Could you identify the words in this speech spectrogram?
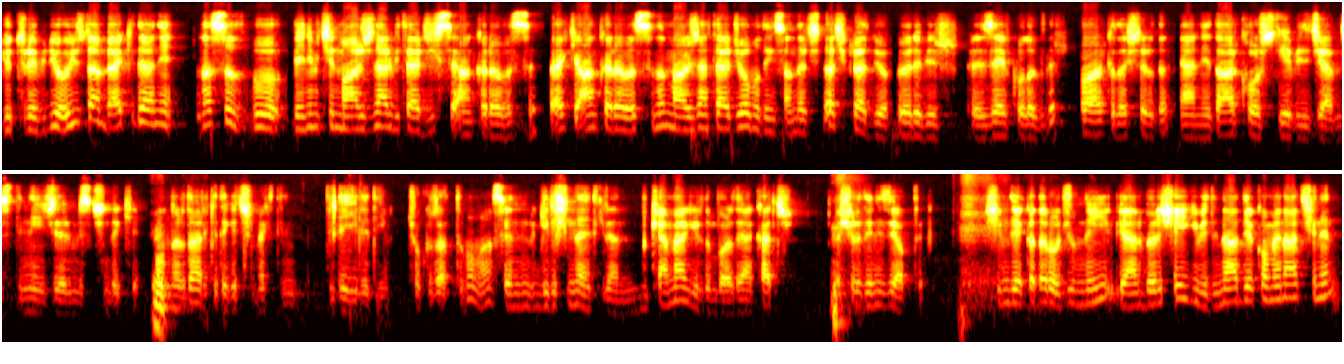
götürebiliyor. O yüzden belki de hani nasıl bu benim için marjinal bir tercihse Ankara havası. Belki Ankara havasının marjinal tercih olmadığı insanlar için de açık radyo böyle bir e, zevk olabilir. O arkadaşları da yani Dark Horse diyebileceğimiz dinleyicilerimiz içindeki Evet. onları da harekete geçirmek dileğiyle diyeyim. Çok uzattım ama senin girişinden etkilendim. Mükemmel girdim bu arada yani kaç aşırı deniz yaptık. Şimdiye kadar o cümleyi yani böyle şey gibiydi. Nadia Comaneci'nin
